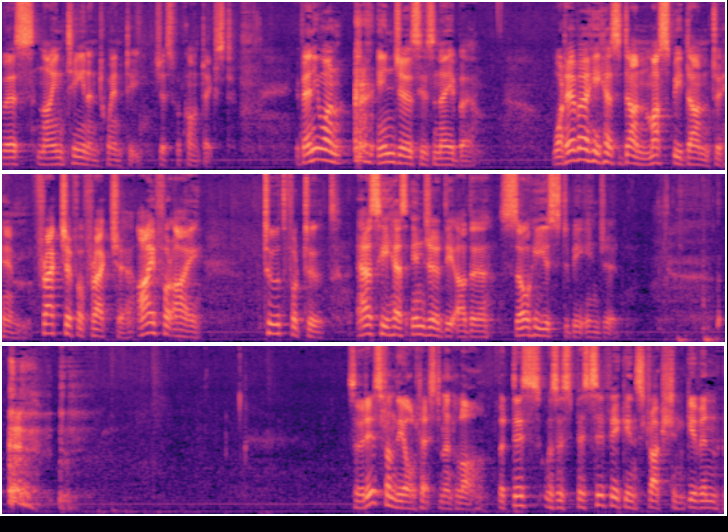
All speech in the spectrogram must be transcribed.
verse 19 and 20, just for context. If anyone injures his neighbor, whatever he has done must be done to him fracture for fracture, eye for eye, tooth for tooth. As he has injured the other, so he is to be injured. so it is from the Old Testament law, but this was a specific instruction given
